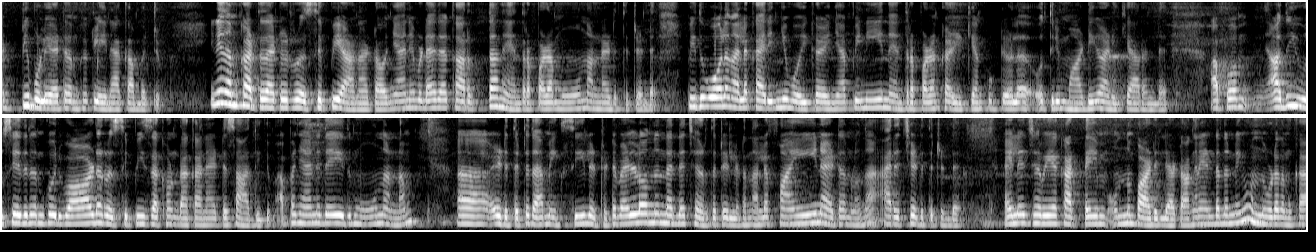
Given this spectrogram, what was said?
അടിപൊളിയായിട്ട് നമുക്ക് ക്ലീൻ ആക്കാൻ പറ്റും. ഇനി നമുക്ക് അടുത്തതായിട്ട് ഒരു റെസിപ്പിയാണ് കേട്ടോ. ഞാനിവിടെ കറുത്ത നേന്ത്രപ്പഴം മൂന്നെണ്ണം എടുത്തിട്ടുണ്ട്. അപ്പോൾ ഇതുപോലെ നല്ല കരിഞ്ഞു പോയി കഴിഞ്ഞാൽ പിന്നെ ഈ നേന്ത്രപ്പഴം കഴിക്കാൻ കുട്ടികൾ ഒത്തിരി മടി കാണിക്കാറുണ്ട്. അപ്പം അത് യൂസ് ചെയ്തിട്ട് നമുക്ക് ഒരുപാട് റെസിപ്പീസൊക്കെ ഉണ്ടാക്കാനായിട്ട് സാധിക്കും. അപ്പോൾ ഞാനിതേ ഇത് മൂന്നെണ്ണം എടുത്തിട്ട് ഇതാ മിക്സിയിലിട്ടിട്ട് വെള്ളമൊന്നും തന്നെ ചേർത്തിട്ടില്ല കേട്ടോ. നല്ല ഫൈനായിട്ട് നമ്മളൊന്ന് അരച്ചെടുത്തിട്ടുണ്ട്. അതിൽ ചെറിയ കട്ടയും ഒന്നും പാടില്ല കേട്ടോ. അങ്ങനെ ഉണ്ടെന്നുണ്ടെങ്കിൽ ഒന്നുകൂടെ നമുക്ക്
